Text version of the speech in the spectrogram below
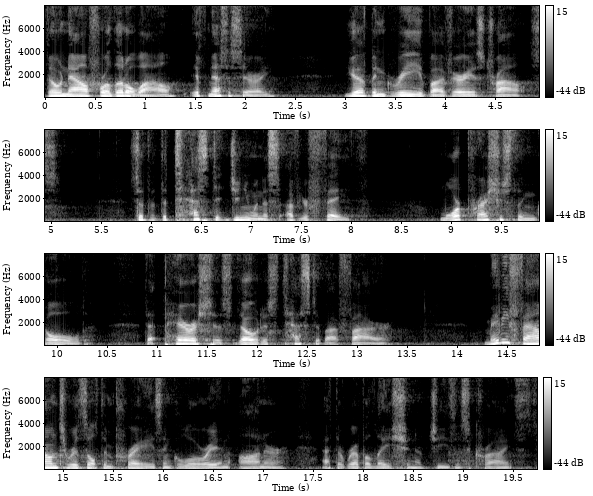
though now for a little while, if necessary, you have been grieved by various trials, so that the tested genuineness of your faith, more precious than gold, that perishes though it is tested by fire, may be found to result in praise and glory and honor at the revelation of Jesus Christ.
